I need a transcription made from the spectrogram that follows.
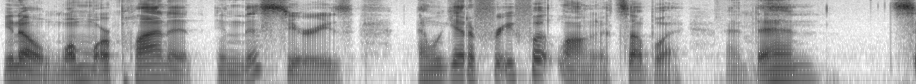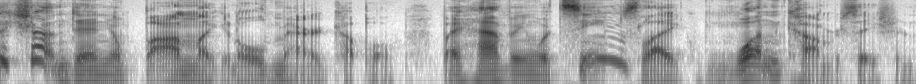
You know, one more planet in this series, and we get a free footlong at Subway. And then Six Shot and Daniel bond like an old married couple by having what seems like one conversation,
